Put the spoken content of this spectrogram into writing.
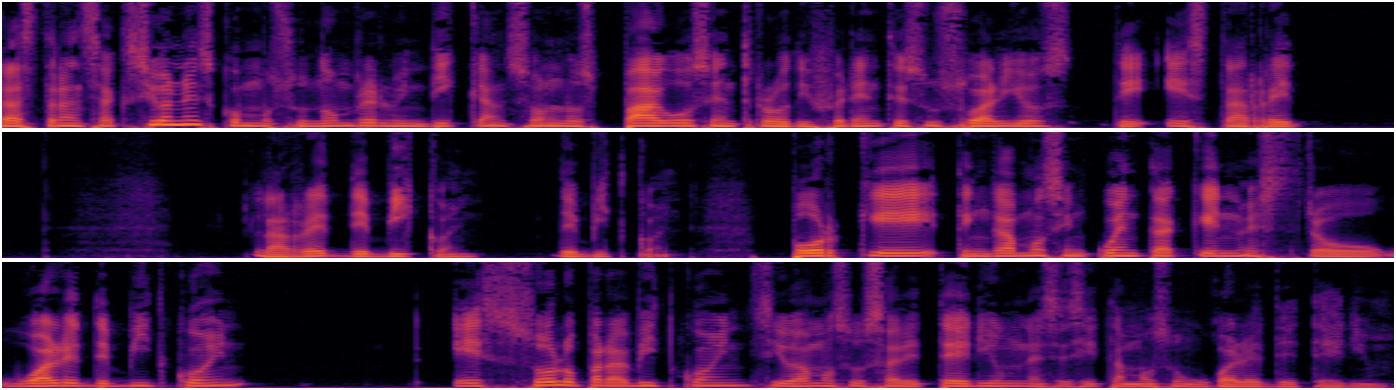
Las transacciones, como su nombre lo indican, son los pagos entre los diferentes usuarios de esta red, la red de Bitcoin, de Bitcoin. Porque tengamos en cuenta que nuestro wallet de Bitcoin es solo para Bitcoin. Si vamos a usar Ethereum, necesitamos un wallet de Ethereum.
